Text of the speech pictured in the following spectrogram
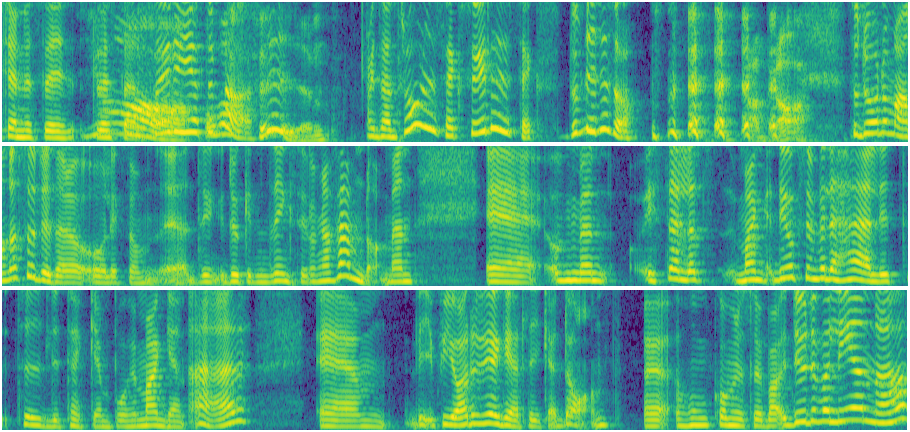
känner sig stressad så är det jättebra. Åh, vad fint! Utan tror det sex så är det sex. Då blir det så. Ja, bra. Så då har de andra suttit där och liksom, eh, druckit en drink till klockan fem då. Men, eh, men istället, man, det är också en väldigt härligt tydligt tecken på hur Maggan är. Vi- för jag hade reagerat likadant. Eh, hon kommer ut och bara, du det var Lena,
